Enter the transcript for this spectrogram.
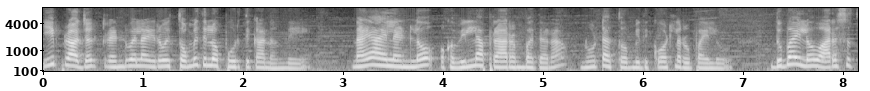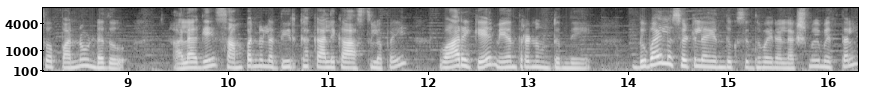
ఈ ప్రాజెక్ట్ రెండు వేల ఇరవై తొమ్మిదిలో పూర్తి కానుంది. నయా ఐలాండ్లో ఒక విల్లా ప్రారంభ ధర నూట తొమ్మిది కోట్ల రూపాయలు. దుబాయ్లో వారసత్వ పన్ను ఉండదు. అలాగే సంపన్నుల దీర్ఘకాలిక ఆస్తులపై వారికే నియంత్రణ ఉంటుంది. దుబాయ్లో సెటిల్ అయ్యేందుకు సిద్ధమైన లక్ష్మీ మిత్తల్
